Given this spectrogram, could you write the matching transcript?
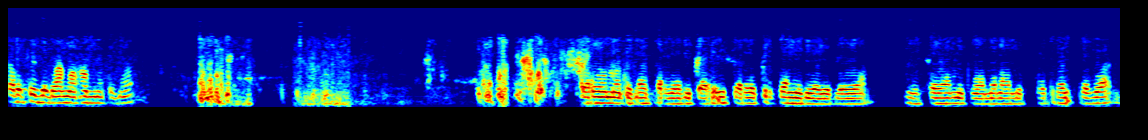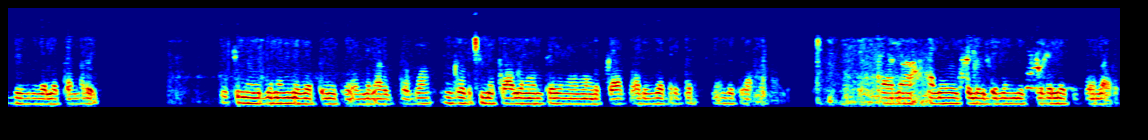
పరిశుద్ధుడా మహమ్మతుడా సర్వోన్నతుడ సర్వాధికారి సర్వకృప నిధివ దేవ మీకు వందనాలు స్తోత్రాలు ప్రభా దీని వల్ల తండ్రి. ఇచ్చిన దినంలో బట్టి మీకు వందనాలు ప్రభా గడిచిన కాలం అంతా మమ్మల్ని కాపాడి భద్రపరిచినందుకు వందనాలు ఆయన అనేకలు దినం చూడలేకపోయినారు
